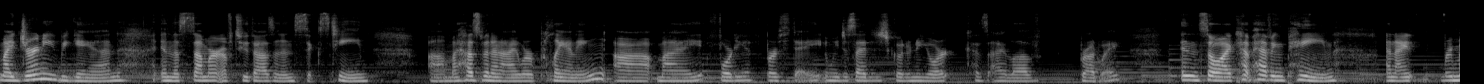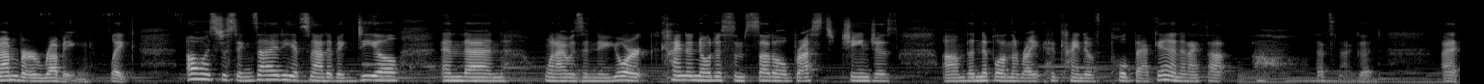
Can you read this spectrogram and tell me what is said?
My journey began in the summer of 2016. Uh, my husband and I were planning uh, my 40th birthday, and we decided to go to New York because I love Broadway. And so I kept having pain, and I remember rubbing, like, oh, it's just anxiety, it's not a big deal. And then when I was in New York, kind of noticed some subtle breast changes. Um, the nipple on the right had kind of pulled back in, and I thought, oh, that's not good. I,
